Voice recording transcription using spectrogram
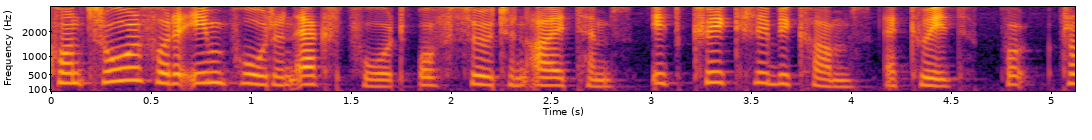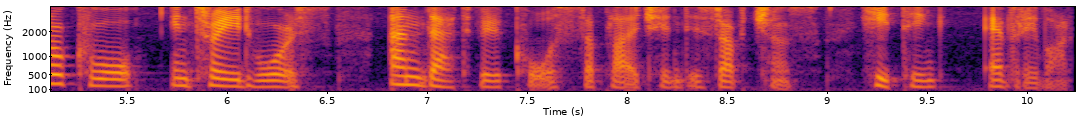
control for the import and export of certain items, it quickly becomes a quid pro quo in trade wars, and that will cause supply chain disruptions, hitting everyone.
